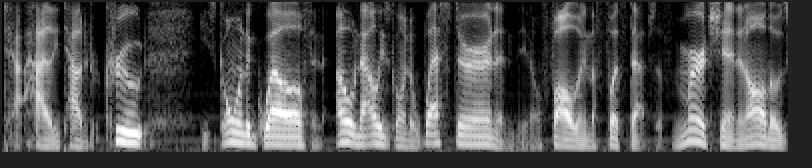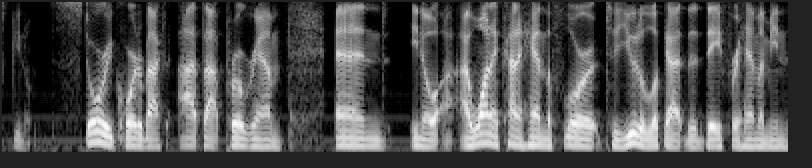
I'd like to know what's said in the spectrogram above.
t- highly touted recruit. He's going to Guelph, and oh, now he's going to Western, and you know, following the footsteps of Merchant and all those you know story quarterbacks at that program. And, you know, I, I want to kind of hand the floor to you to look at the day for him. I mean,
